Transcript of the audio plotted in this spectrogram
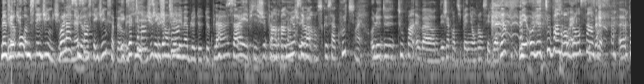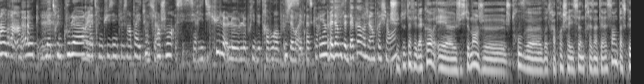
Même faire du home staging. Voilà, c'est ça. Le home staging, ça peut exactement, aussi juste changer les meubles de, place. Ça, et puis je peindre un, mur, c'est pas pour ce que ça coûte. Au lieu de tout peindre, eh ben, déjà quand ils peignent en blanc, c'est déjà bien. mais au lieu de tout peindre en blanc simple, euh, peindre un peu, mettre une couleur, mettre une cuisine plus sympa et tout. franchement, c'est ridicule le, prix des travaux en plus. C'est presque rien. Reda, vous êtes d'accord J'ai l'impression. Je suis tout à fait d'accord. Et euh, justement, je, je trouve euh, votre approche, Alison, très intéressante parce que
